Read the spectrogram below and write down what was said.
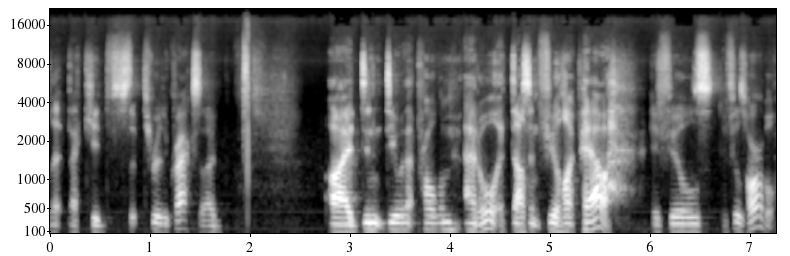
let that kid slip through the cracks. I I didn't deal with that problem at all. It doesn't feel like power. It feels it feels horrible.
